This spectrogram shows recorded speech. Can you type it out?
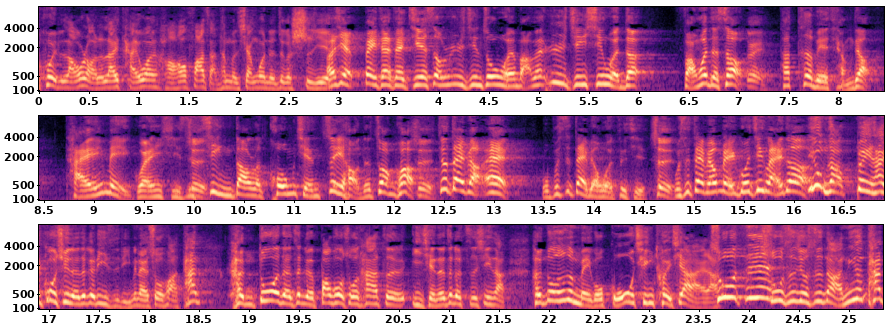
会牢牢的来台湾好好发展他们相关的这个事业。而且备胎在接受日经中文版、日经新闻的。访问的时候，对，他特别强调台美关系是进到了空前最好的状况，是，就代表哎。我不是代表我自己，是我是代表美国进来的。因为我们知道备泰过去的这个例子里面来说的话，他很多的这个，包括说他的以前的这个资讯上，很多都是美国国务卿退下来了。舒兹，舒兹就是那，因为他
